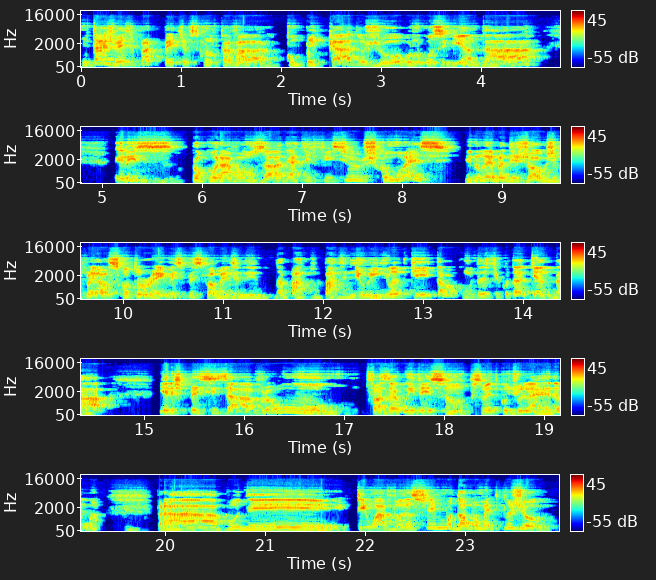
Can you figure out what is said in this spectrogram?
Muitas vezes próprio Patriots, quando estava complicado o jogo, não conseguia andar, eles procuravam usar de artifícios como esse. E não lembra de jogos de playoffs contra o Ravens, principalmente de, da parte, parte de New England, que estava com muita dificuldade de andar e eles precisavam fazer alguma invenção, principalmente com o Julian Edelman, para poder ter um avanço e mudar o momento do jogo.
